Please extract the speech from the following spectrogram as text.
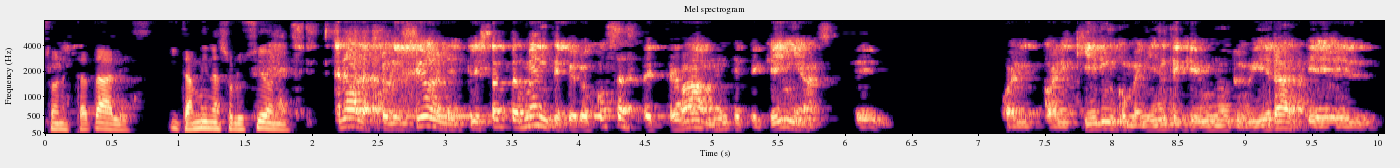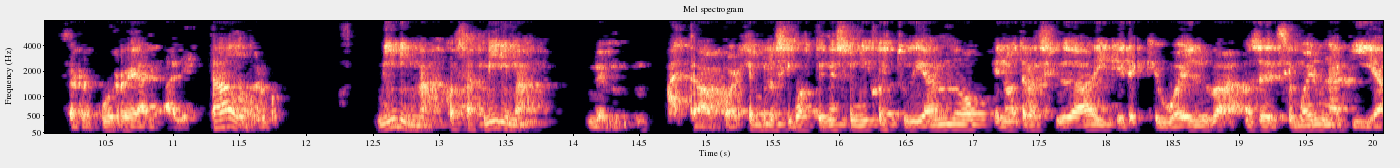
son estatales y también las soluciones. No, las soluciones, exactamente, pero cosas extremadamente pequeñas. Eh, cualquier inconveniente que uno tuviera, se recurre al, Estado, pero mínimas, cosas mínimas. Hasta, por ejemplo, si vos tenés un hijo estudiando en otra ciudad y querés que vuelva, no sé, se muere una tía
